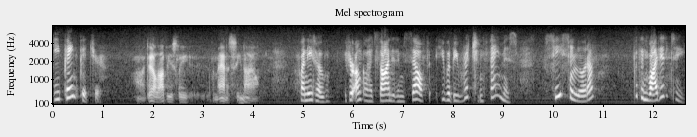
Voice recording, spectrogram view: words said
he paint picture. Oh, Adele, obviously, the man is senile. Juanito, if your uncle had signed it himself, he would be rich and famous. Sí, señora. But then why didn't he?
